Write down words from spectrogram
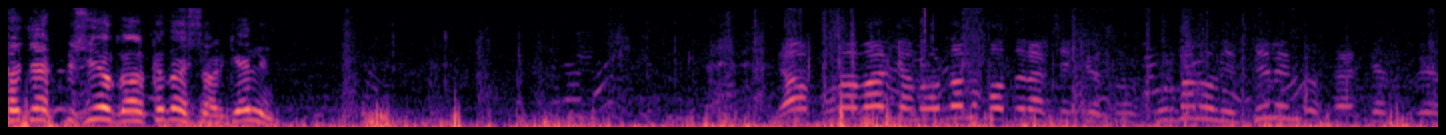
Korkacak bir şey yok arkadaşlar gelin. Ya bura varken orada mı fotoğraf çekiyorsunuz? Kurban olayım gelin. Herkes buraya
